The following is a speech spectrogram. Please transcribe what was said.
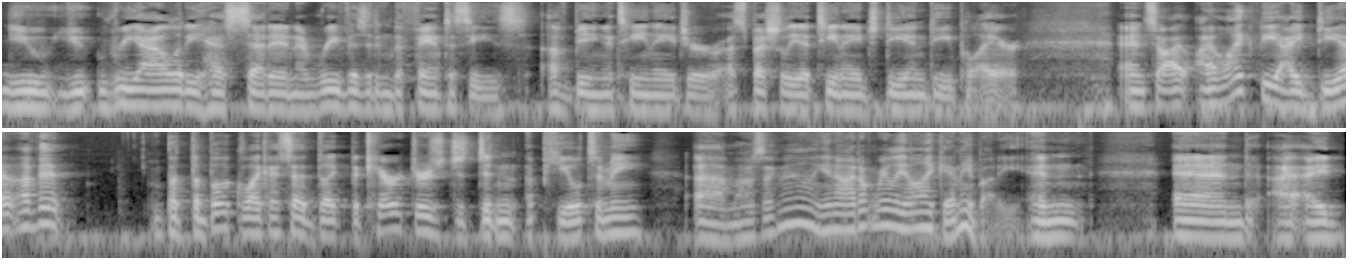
you you reality has set in and revisiting the fantasies of being a teenager especially a teenage d&d player and so I, I like the idea of it but the book like i said like the characters just didn't appeal to me. Um, i was like well you know i don't really like anybody. And and I, I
